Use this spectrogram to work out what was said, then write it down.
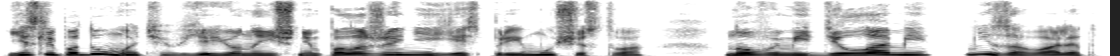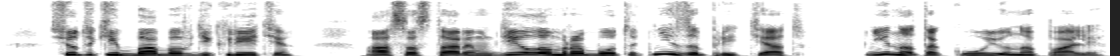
Если подумать, в ее нынешнем положении есть преимущество. Новыми делами не завалят. Все-таки баба в декрете, а со старым делом работать не запретят. Не на такую напали.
